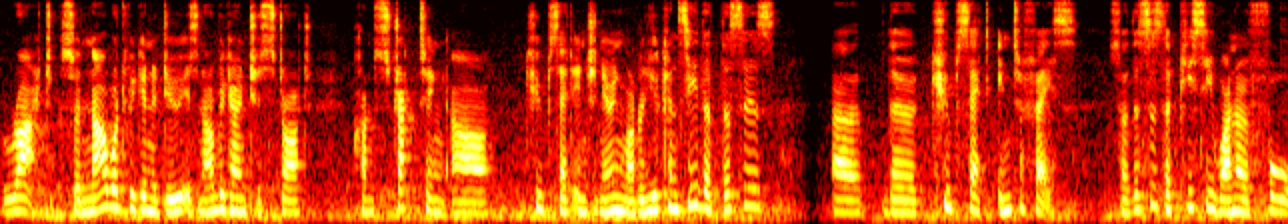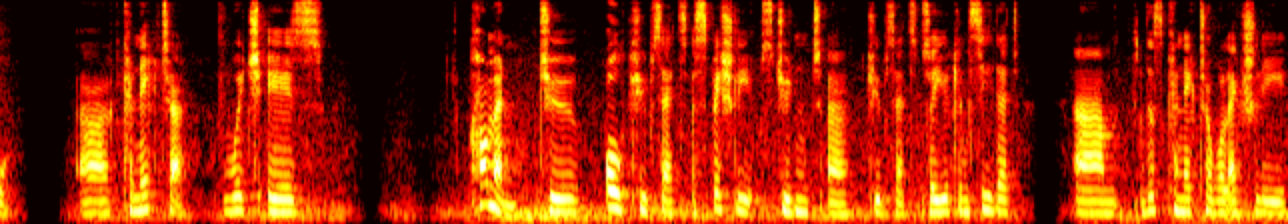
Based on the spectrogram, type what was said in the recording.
Right, so now what we're going to do is now we're going to start constructing our CubeSat engineering model. You can see that this is uh, the CubeSat interface. So this is the PC104 uh, connector, which is common to all CubeSats, especially student uh, CubeSats. So you can see that um, this connector will actually,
